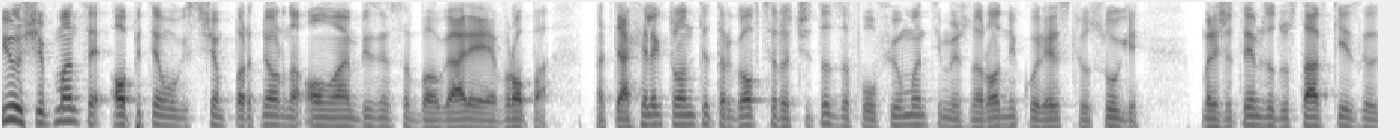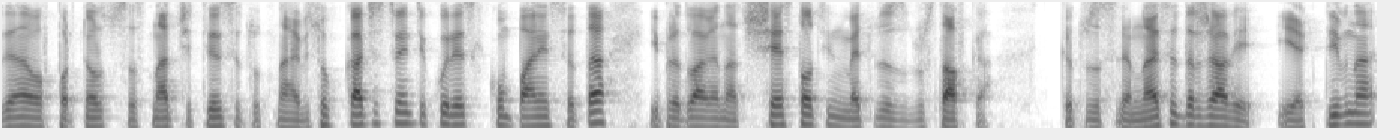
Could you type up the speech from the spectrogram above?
U-Shipments е опитен логистичен партньор на онлайн бизнеса в България и Европа. На тях електронните търговци разчитат за фулфилмент и международни куриерски услуги. Мрежата им за доставки е изградена в партньорство с над 40 от най-висококачествените куриерски компании в света и предлага над 600 метода за доставка. Като за 17 държави е активна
